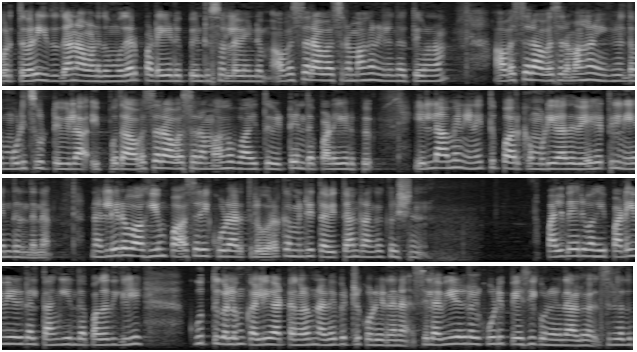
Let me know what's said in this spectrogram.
பொறுத்தவரை இதுதான் அவனது முதற் படையெடுப்பு என்று சொல்ல வேண்டும். அவசர அவசரமாக நிகழ்ந்த திருமணம் அவசர அவசரமாக நிகழ்ந்த முடிசூட்டு விழா இப்போது அவசர அவசரமாக வாய்த்துவிட்டு இந்த படையெடுப்பு எல்லாமே நினைத்து பார்க்க முடியாத வேகத்தில் நேர்ந்திருந்தன. நள்ளிரவாகியும் பாசறை கூடாரத்தில் உறக்கமின்றி தவித்தான் ரங்ககிருஷ்ணன். பல்வேறு வகை படை வீரர்கள் தங்கியிருந்த பகுதிகளில் கூத்துகளும் களியாட்டங்களும் நடைபெற்று கொண்டிருந்தன. சில வீரர்கள் கூடி பேசிக் கொண்டிருந்தார்கள். சிலது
